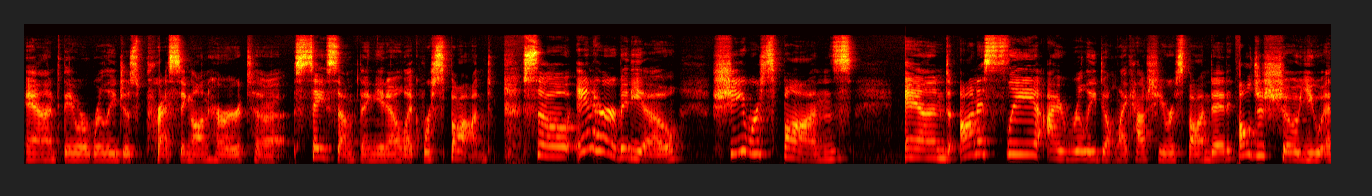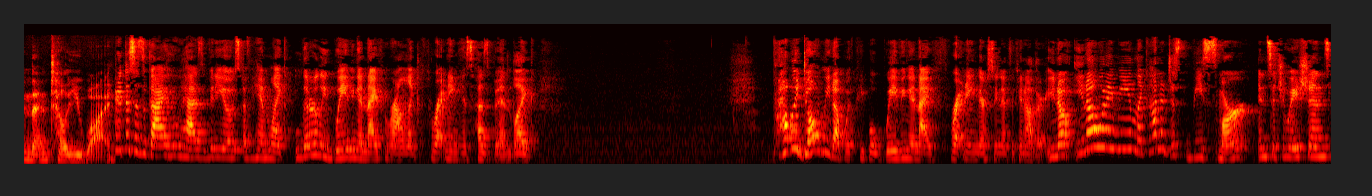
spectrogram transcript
and they were really just pressing on her to say something, you know, like respond. So in her video, she responds and honestly, I really don't like how she responded. I'll just show you and then tell you why. This is a guy who has videos of him like literally waving a knife around, like threatening his husband. Like, probably don't meet up with people waving a knife, threatening their significant other. You know, you know what I mean? Like, kind of just be smart in situations.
